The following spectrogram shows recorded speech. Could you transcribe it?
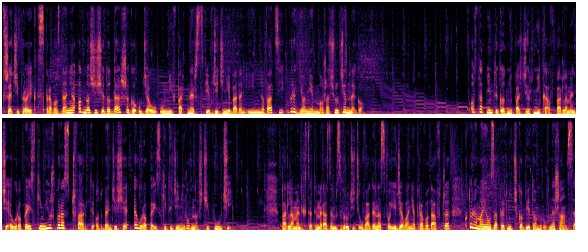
Trzeci projekt sprawozdania odnosi się do dalszego udziału Unii w partnerstwie w dziedzinie badań i innowacji w regionie Morza Śródziemnego. Ostatnim tygodniu października w Parlamencie Europejskim już po raz czwarty odbędzie się Europejski Tydzień Równości Płci. Parlament chce tym razem zwrócić uwagę na swoje działania prawodawcze, które mają zapewnić kobietom równe szanse.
